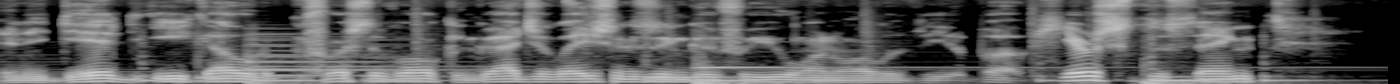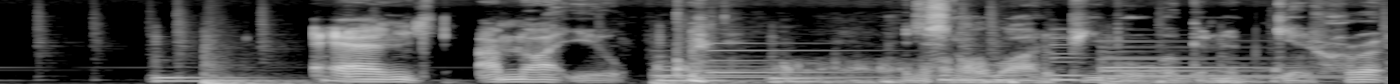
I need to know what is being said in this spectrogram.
and he did eke out. First of all, congratulations and good for you on all of the above. Here's the thing, and I'm not you. I just know a lot of people are going to get hurt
